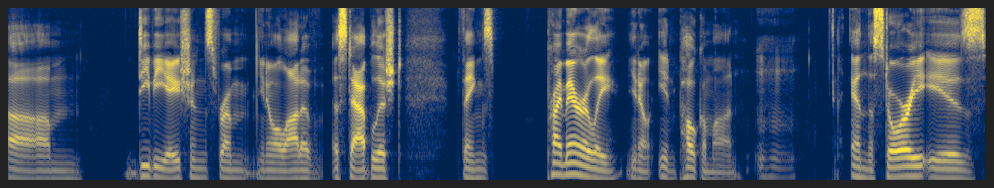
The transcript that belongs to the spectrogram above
um, deviations from you know a lot of established things, primarily you know in Pokemon. hmm And the story is,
